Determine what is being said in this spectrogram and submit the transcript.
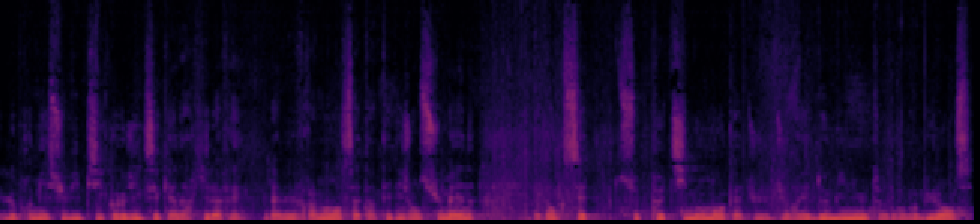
Le premier suivi psychologique, c'est Canard qui l'a fait. Il avait vraiment cette intelligence humaine. Et donc ce petit moment qui a dû durer deux minutes dans l'ambulance,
